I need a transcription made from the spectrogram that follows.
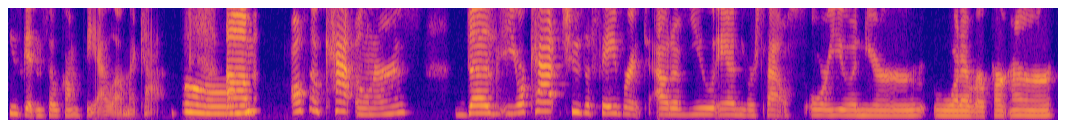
He's getting so comfy. I love my cat. Aww. Um, also cat owners. Does your cat choose a favorite out of you and your spouse, or you and your whatever partner,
